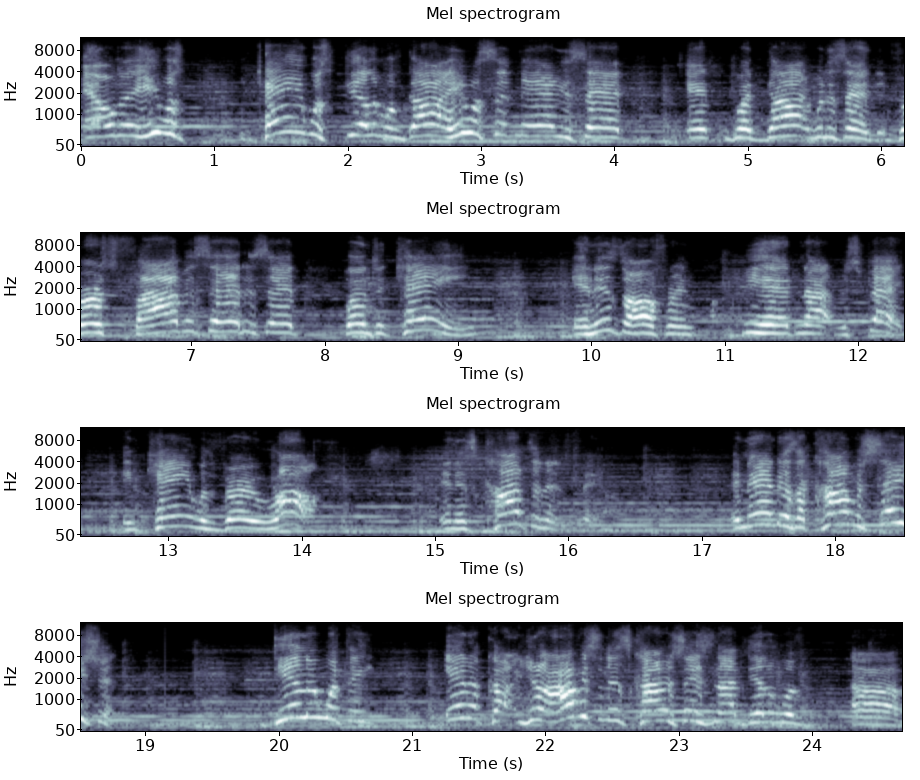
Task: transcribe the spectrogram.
Elder, he was, Cain was dealing with God. He was sitting there and he said, it, but God, what it said, verse five, it said, it said, but unto Cain, in his offering, he had not respect. And Cain was very wroth, and his countenance fell. And then there's a conversation dealing with the inner, you know, obviously this conversation is not dealing with uh,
